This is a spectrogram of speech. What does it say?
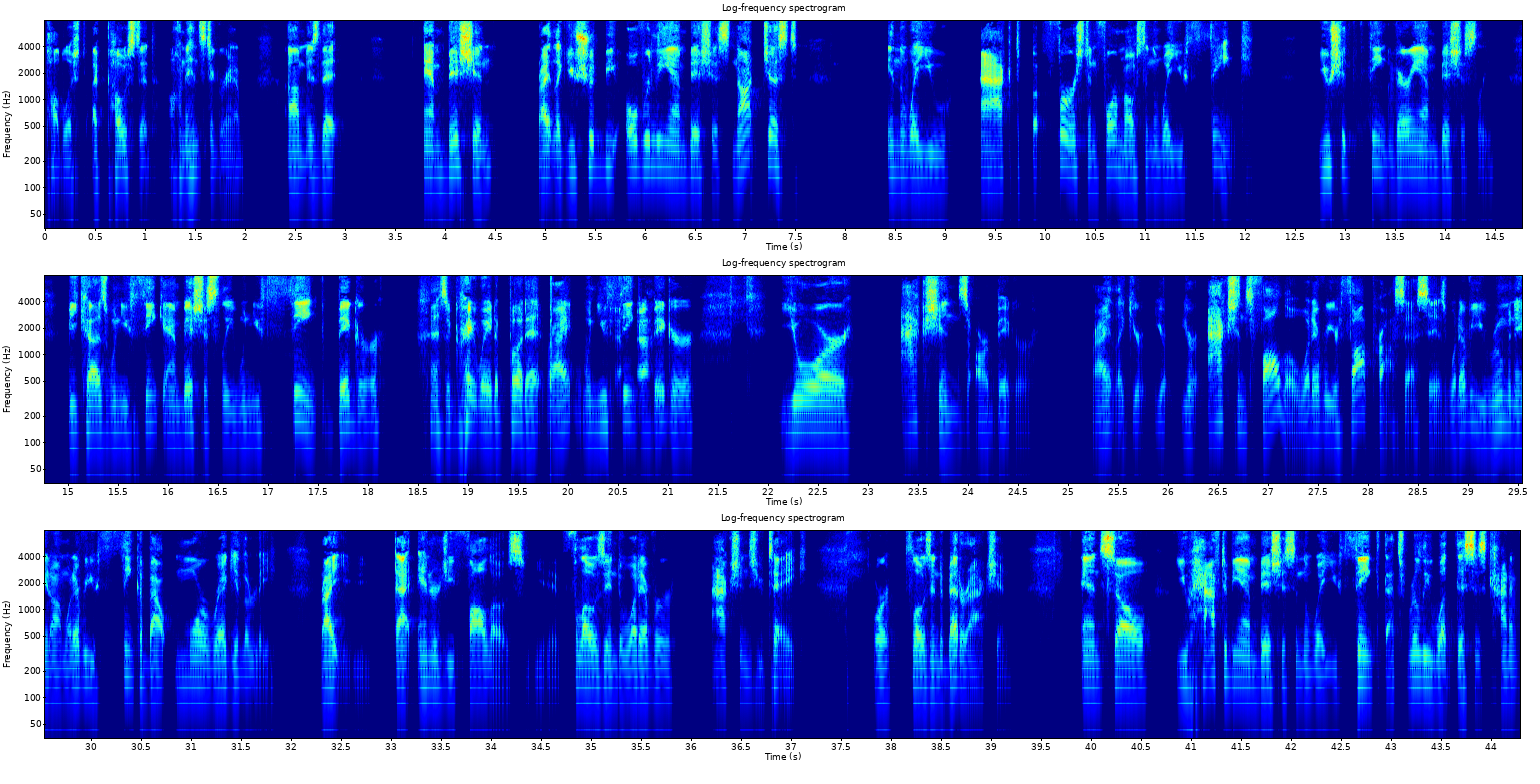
published I posted on Instagram um, is that ambition, right? Like you should be overly ambitious, not just in the way you act, but first and foremost in the way you think. You should think very ambitiously because when you think ambitiously, when you think bigger, that's a great way to put it, right? When you think yeah. bigger, your actions are bigger right? Like your your your actions follow whatever your thought process is whatever you ruminate on whatever you think about more regularly right? That energy follows. It flows into whatever actions you take or flows into better action. And so you have to be ambitious in the way you think. That's really what this is kind of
